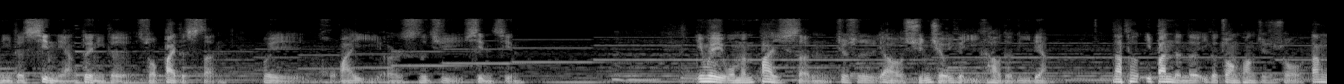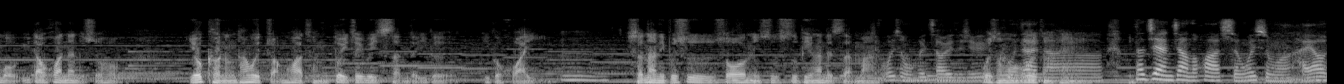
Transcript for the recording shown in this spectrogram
你的信仰、对你的所拜的神会怀疑而失去信心。嗯，因为我们拜神就是要寻求一个依靠的力量。那他一般人的一个状况就是说，当我遇到患难的时候。有可能他会转化成对这位神的一个一个怀疑。嗯，神啊，你不是说你是赐平安的神吗？为什么会遭遇这些啊？为什么会啊？那既然这样的话，神为什么还要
